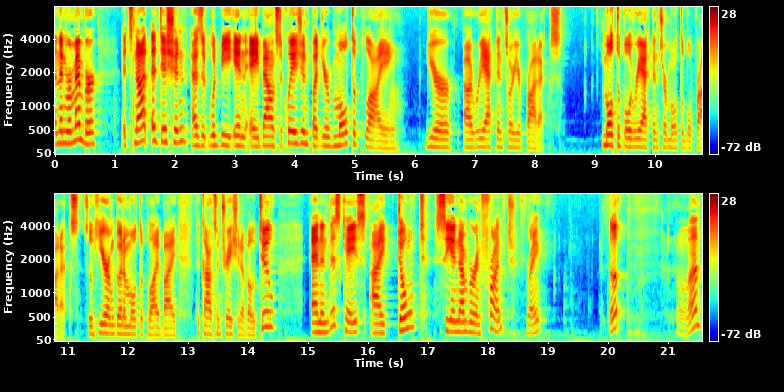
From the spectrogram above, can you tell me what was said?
And then remember, it's not addition as it would be in a balanced equation, but you're multiplying your uh, reactants or your products. Multiple reactants or multiple products. So here I'm going to multiply by the concentration of O2. And in this case, I don't see a number in front, right? Oop. Hold on.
